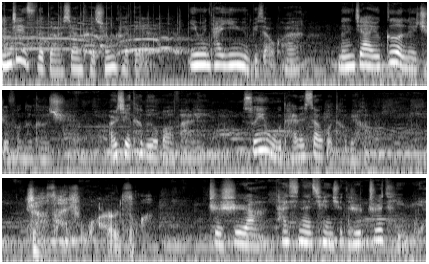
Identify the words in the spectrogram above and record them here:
小陈这次的表现可圈可点，因为他音域比较宽，能驾驭各类曲风的歌曲，而且特别有爆发力，所以舞台的效果特别好。这才是我儿子嘛！只是啊，他现在欠缺的是肢体语言，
